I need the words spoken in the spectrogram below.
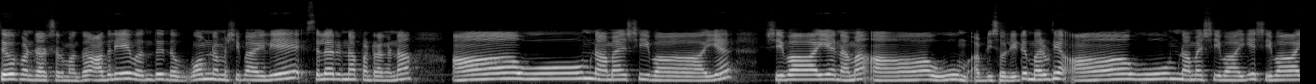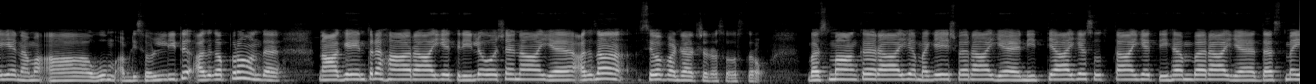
சிவபஞ்சாட்சர மந்திரம். அதுலேயே வந்து இந்த ஓம் நம சிவாயிலேயே சிலர் என்ன பண்ணுறாங்கன்னா ஆ ஊம் நம சிவாய சிவாய நம ஆ ஊம் அப்படி சொல்லிட்டு மறுபடியும் ஆ ஊம் நம சிவாய சிவாய நம ஆ ஊம் அப்படி சொல்லிட்டு அதுக்கப்புறம் அந்த நாகேந்திரஹாராய திரிலோசனாய அதுதான் சிவபஞ்சாட்சர சோஸ்திரம். பஸ்மாங்கராய மகேஸ்வராய நித்யாய சுத்தாய திகம்பராய தஸ்மை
